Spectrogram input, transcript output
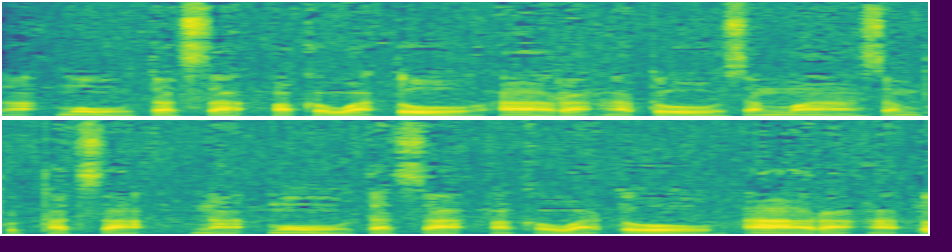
นะโมตัสสะภะคะวะโต อะระหะโต สัมมาสัมพุทธัสสะนะโมตัสสะภะคะวะโต อะระหะโต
